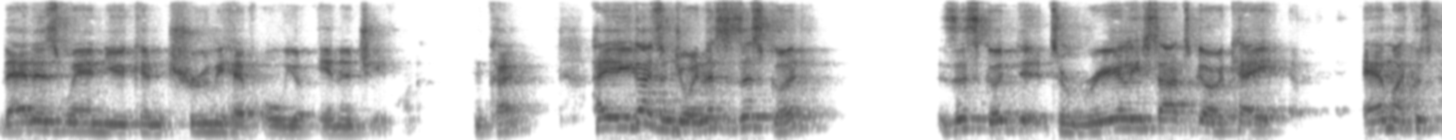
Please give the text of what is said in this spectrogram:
that is when you can truly have all your energy on it. Okay. Hey, are you guys enjoying this? Is this good? Is this good to really start to go, okay, am I? Because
